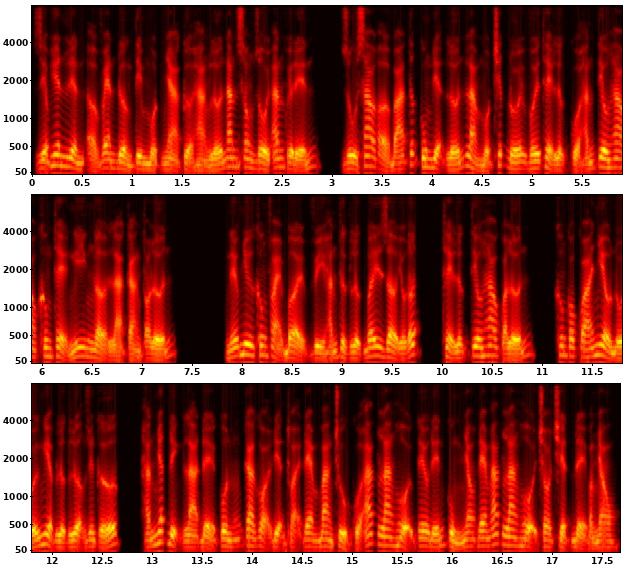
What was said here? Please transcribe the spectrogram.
diệp hiên liền ở ven đường tìm một nhà cửa hàng lớn ăn xong rồi ăn khuya đến, dù sao ở ba tước cung điện lớn làm một chiếc đối với thể lực của hắn tiêu hao không thể nghi ngờ là càng to lớn. Nếu như không phải bởi vì hắn thực lực bây giờ yếu ớt, thể lực tiêu hao quá lớn không có quá nhiều nối nghiệp lực lượng duyên cớ, hắn nhất định là để côn ca gọi điện thoại đem bang chủ của ác lang hội kêu đến cùng nhau, đem ác lang hội cho triệt để bằng nhau,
